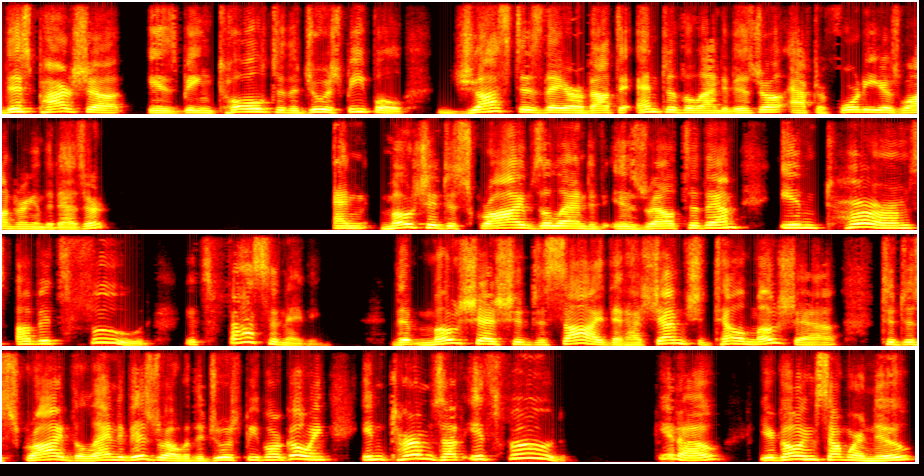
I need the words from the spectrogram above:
this parsha is being told to the Jewish people just as they are about to enter the land of Israel after 40 years wandering in the desert. And Moshe describes the land of Israel to them in terms of its food. It's fascinating that Moshe should decide that Hashem should tell Moshe to describe the land of Israel where the Jewish people are going in terms of its food. You know, you're going somewhere new.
